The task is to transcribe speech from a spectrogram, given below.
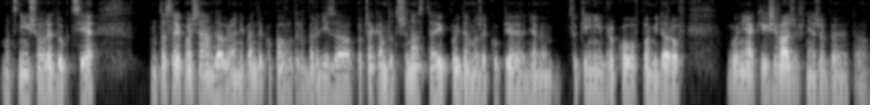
mocniejszą redukcję, no to sobie pomyślałem, dobra, nie będę kupował tych Berlizo, poczekam do 13, pójdę może kupię, nie wiem, cukinii, brokułów, pomidorów, ogólnie jakichś warzyw, nie, żeby to,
